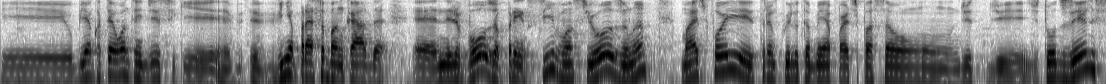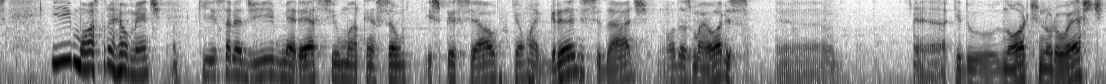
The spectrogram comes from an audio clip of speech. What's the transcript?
e o Bianco até ontem disse que vinha para essa bancada é, nervoso, apreensivo, ansioso, né? Mas foi tranquilo também a participação de, de, de todos eles e mostra realmente que Sarandi merece uma atenção especial, porque é uma grande cidade, uma das maiores é, é, aqui do norte, noroeste,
